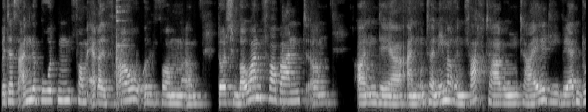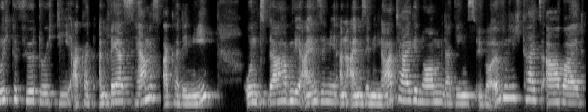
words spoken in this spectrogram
wird das angeboten vom RLV und vom ähm, Deutschen Bauernverband ähm, an der an Unternehmerinnen-Fachtagungen teil. Die werden durchgeführt durch die Andreas Hermes Akademie. Und da haben wir ein an einem Seminar teilgenommen. Da ging es über Öffentlichkeitsarbeit,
